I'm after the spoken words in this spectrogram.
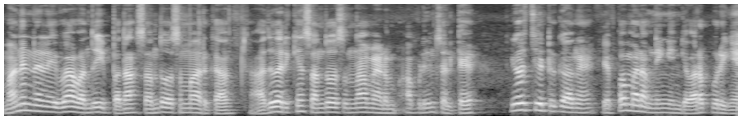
மனநிறைவாக வந்து இப்போ தான் சந்தோஷமாக இருக்கா? அது வரைக்கும் சந்தோஷம்தான் மேடம் அப்படின்னு சொல்லிட்டு யோசிச்சுட்டு இருக்காங்க எப்போ மேடம் நீங்கள் இங்கே வரப்போகிறீங்க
